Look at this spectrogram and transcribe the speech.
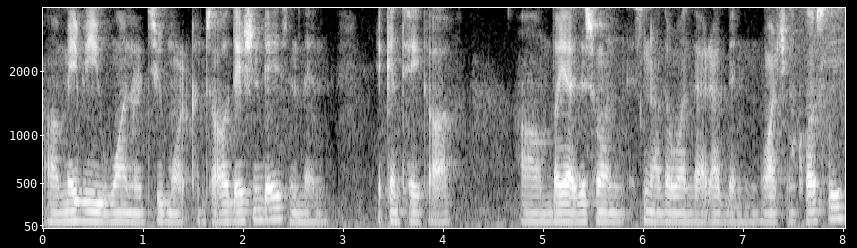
Uh, maybe one or two more consolidation days and then it can take off. Um, but yeah this one is another one that I've been watching closely.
